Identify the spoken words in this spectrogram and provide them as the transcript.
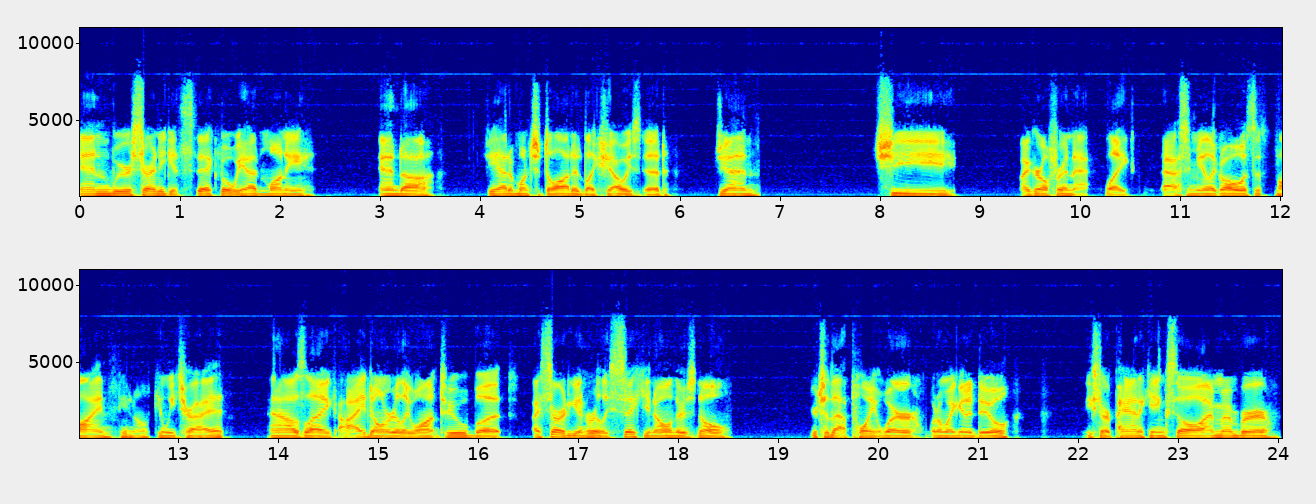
and we were starting to get sick, but we had money, and uh, she had a bunch of Dilaudid like she always did. Jen, she, my girlfriend, like asking me like, "Oh, is this fine? You know, can we try it?" And I was like, "I don't really want to," but I started getting really sick, you know, and there's no, you're to that point where what am I gonna do? You start panicking. So I remember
